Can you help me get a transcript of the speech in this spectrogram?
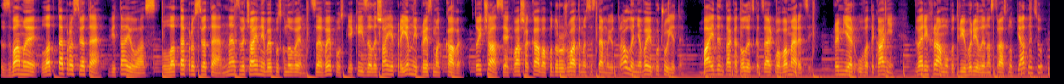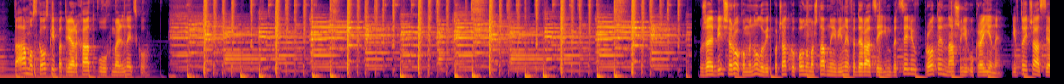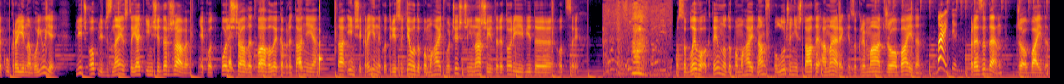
З вами Латте про святе. Вітаю вас. Латте про святе незвичайний випуск новин. Це випуск, який залишає приємний присмак кави. В той час, як ваша кава подорожуватиме системою травлення, ви почуєте Байден та католицька церква в Америці, прем'єр у Ватикані, двері храму, котрі горіли на Страсну п'ятницю, та московський патріархат у Хмельницьку. Вже більше року минуло від початку повномасштабної війни Федерації імбецилів проти нашої України. І в той час, як Україна воює, пліч опліч з нею стоять інші держави, як от Польща, Литва, Велика Британія та інші країни, котрі суттєво допомагають в очищенні нашої території від е, оцих. Особливо активно допомагають нам Сполучені Штати Америки, зокрема Джо Байден. Байден. Президент Джо Байден.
